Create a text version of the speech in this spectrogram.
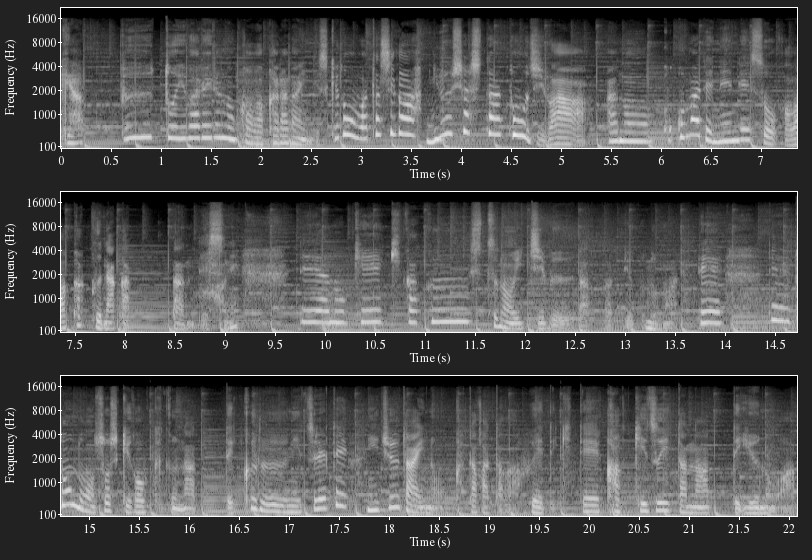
ギャップと言われるのかわからないんですけど私が入社した当時はあのここまで年齢層が若くなかったんですね。はいであの経営企画室の一部だったっていうこともあって、でどんどん組織が大きくなってくるにつれて20代の方々が増えてきて活気づいたなっていうのは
